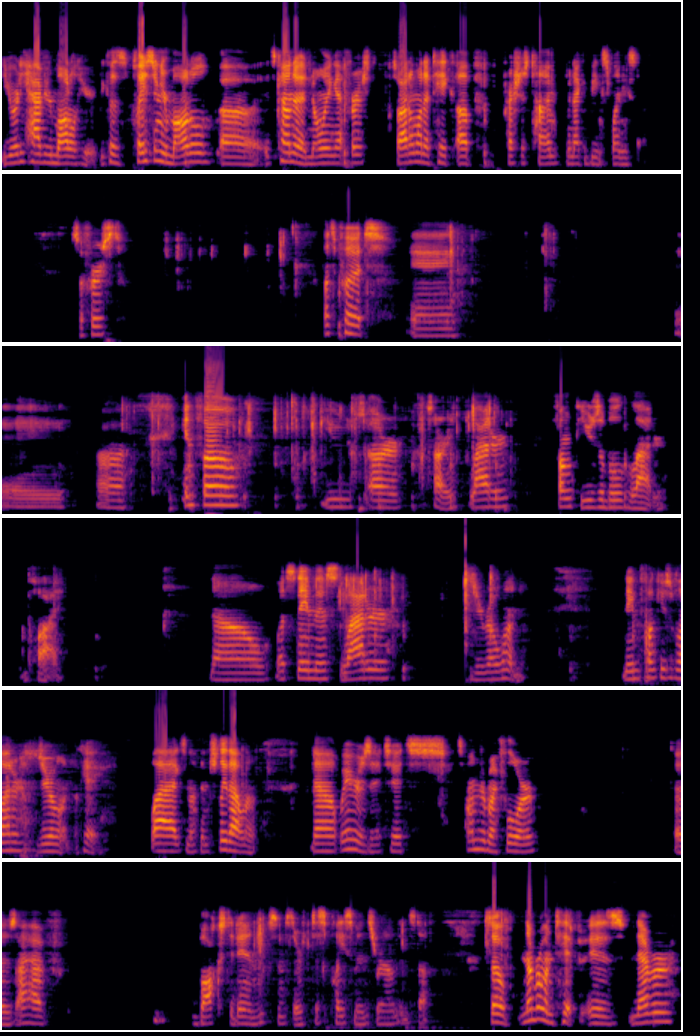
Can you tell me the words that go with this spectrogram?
you already have your model here. Because placing your model, uh, it's kind of annoying at first. So I don't want to take up precious time when I could be explaining stuff. So first, let's put a a uh, info use our sorry ladder func usable ladder apply. Now let's name this ladder zero one. Name func usable ladder zero one. Okay. Flags nothing. Just leave that alone. Now where is it? It's it's under my floor. Because I have boxed it in since there's displacements around and stuff. So number one tip is never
